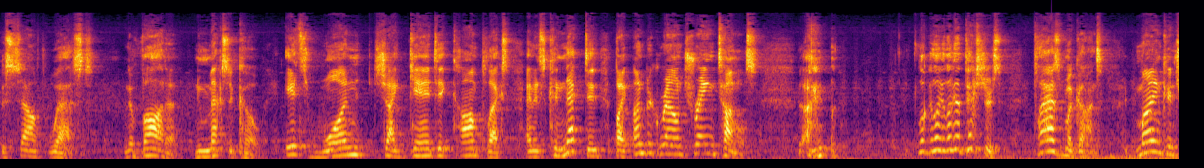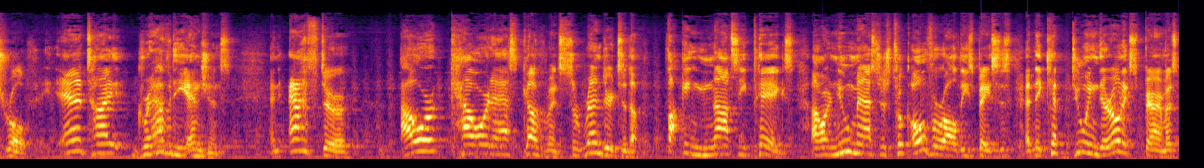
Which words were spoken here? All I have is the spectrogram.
the Southwest. Nevada, New Mexico. It's one gigantic complex, and it's connected by underground train tunnels. look, look, look at the pictures. Plasma guns, mind control, anti-gravity engines. And after our coward-ass government surrendered to the fucking Nazi pigs, our new masters took over all these bases and they kept doing their own experiments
